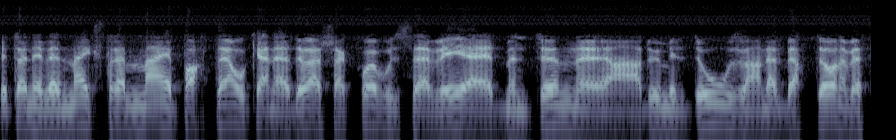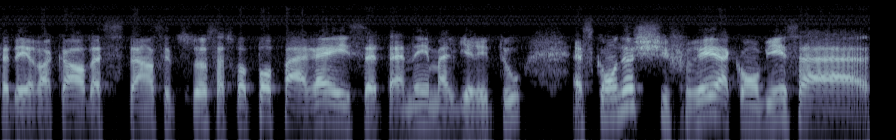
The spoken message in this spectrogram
C'est un événement extrêmement important au Canada. À chaque fois, vous le savez, à Edmonton, euh, en 2012, en Alberta, on avait fait des records d'assistance et tout ça. Ça sera pas pareil cette année, malgré tout. Est-ce qu'on a chiffré à combien ça,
